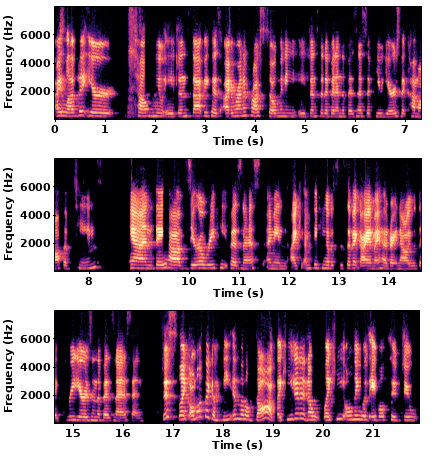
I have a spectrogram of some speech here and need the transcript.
I love that you're telling new agents that because I run across so many agents that have been in the business a few years that come off of teams and they have zero repeat business. I mean, I, I'm thinking of a specific guy in my head right now. He was like three years in the business and just like almost like a beaten little dog. Like he didn't know, like he only was able to do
